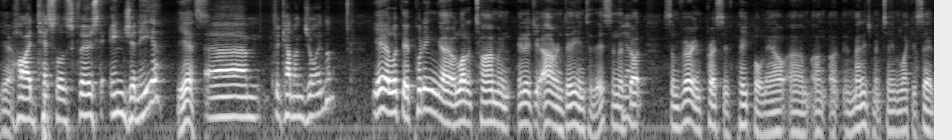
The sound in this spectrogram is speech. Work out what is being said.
Yeah. hired Tesla's first engineer yes. um, to come and join them. Yeah, look, they're putting uh, a lot of time and energy R and D into this, and they've Yep. got some very impressive people now um, on, on in the management team. Like you said,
